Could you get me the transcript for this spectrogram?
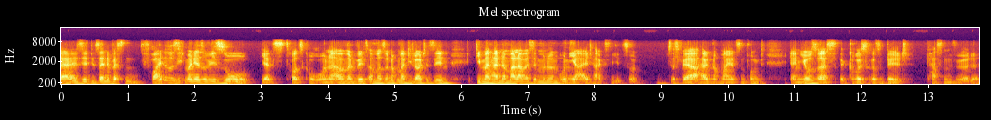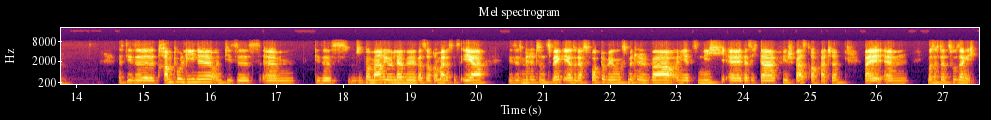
seine besten Freunde, so sieht man ja sowieso jetzt trotz Corona, aber man will es auch mal so nochmal die Leute sehen, die man halt normalerweise immer nur im Uni-Alltag sieht. So, das wäre halt nochmal jetzt ein Punkt, der in Josas größeres Bild passen würde. Dass diese Trampoline und dieses, ähm, dieses Super Mario-Level, was auch immer, dass es eher dieses Mittel zum Zweck eher so das Fortbewegungsmittel war und jetzt nicht, äh, dass ich da viel Spaß drauf hatte. Weil ähm, muss auch dazu sagen, ich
